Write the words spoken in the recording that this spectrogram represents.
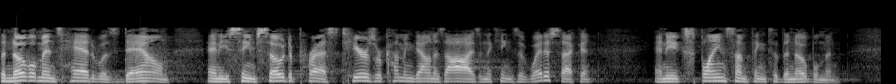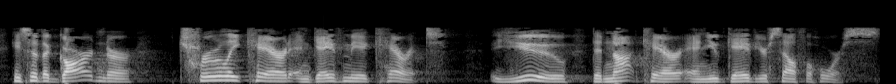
The nobleman's head was down and he seemed so depressed. Tears were coming down his eyes. And the king said, wait a second. And he explained something to the nobleman. He said, the gardener truly cared and gave me a carrot. You did not care and you gave yourself a horse.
